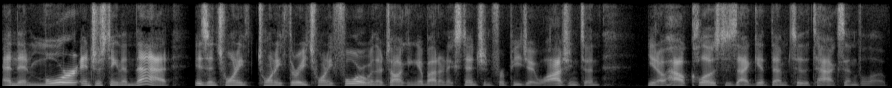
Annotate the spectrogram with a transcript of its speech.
And then more interesting than that is in 2023, 24, when they're talking about an extension for PJ Washington. You know, how close does that get them to the tax envelope?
